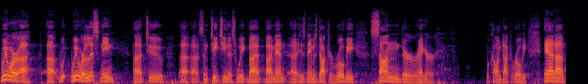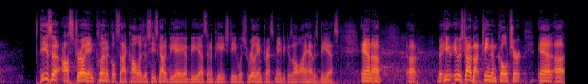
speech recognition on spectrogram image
We were, uh, uh, we, we, were listening uh, to uh, uh, some teaching this week by, by a man, uh, his name is Dr. Robi Sonderegger. We'll call him Dr. Robi. And he's an Australian clinical psychologist. He's got a BA, a BS, and a PhD, which really impressed me because all I have is BS. And but he, he was talking about kingdom culture, and, uh,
